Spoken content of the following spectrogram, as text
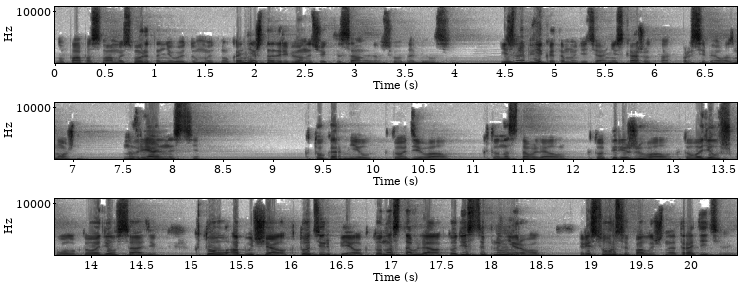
Но папа с мамой смотрят на него и думают, ну, конечно, ребеночек, ты сам этого всего добился. Из любви к этому дитя они скажут так, про себя, возможно. Но в реальности, кто кормил, кто одевал, кто наставлял, кто переживал, кто водил в школу, кто водил в садик, кто обучал, кто терпел, кто наставлял, кто дисциплинировал. Ресурсы получены от родителей.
